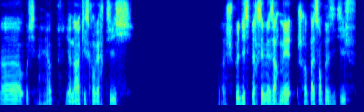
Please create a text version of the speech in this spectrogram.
Euh, oui, hop. Il y en a un qui se convertit. Voilà, je peux disperser mes armées. Je repasse en positif.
